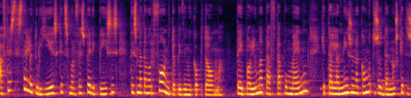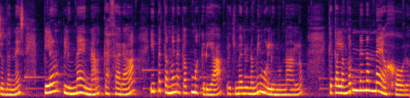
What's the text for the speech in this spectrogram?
Αυτές τις τελετουργίες και τις μορφές περιποίησης τις μεταμορφώνει το επιδημικό πτώμα. Τα υπολείμματα αυτά που μένουν και ταλανίζουν ακόμα τους ζωντανούς και τις ζωντανές, πλέον πλημμένα, καθαρά ή πεταμένα κάπου μακριά, προκειμένου να μην μολύνουν άλλο, καταλαμβάνουν ένα νέο χώρο,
